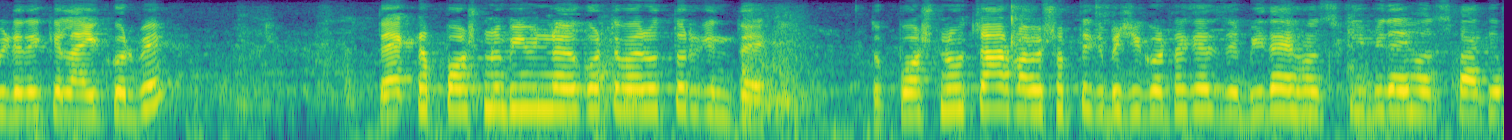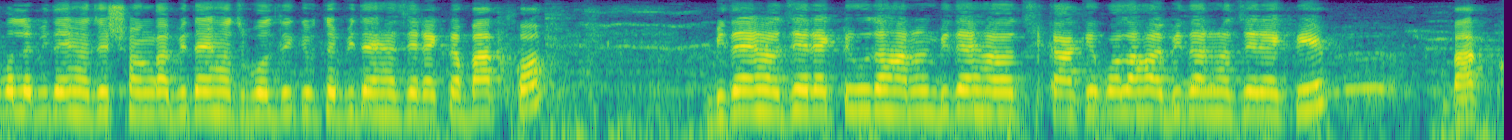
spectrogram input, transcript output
ভিডিও দেখে লাইক করবে। তো একটা প্রশ্ন বিভিন্নভাবে করতে পারে, উত্তর কিন্তু তো প্রশ্ন চার ভাবে সব থেকে বেশি করে থাকে যে, বিদায় হজ কি? বিদায় হজ কাকে বলে? বিদায় হজের সংজ্ঞা, বিদায় হজ বলতে কি বিদায় হজের একটা বাক্য। বিদায় হজের একটি উদাহরণ, বিদায় হজ কাকে বলা হয়? বিদায় হজের একটি বাক্য।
